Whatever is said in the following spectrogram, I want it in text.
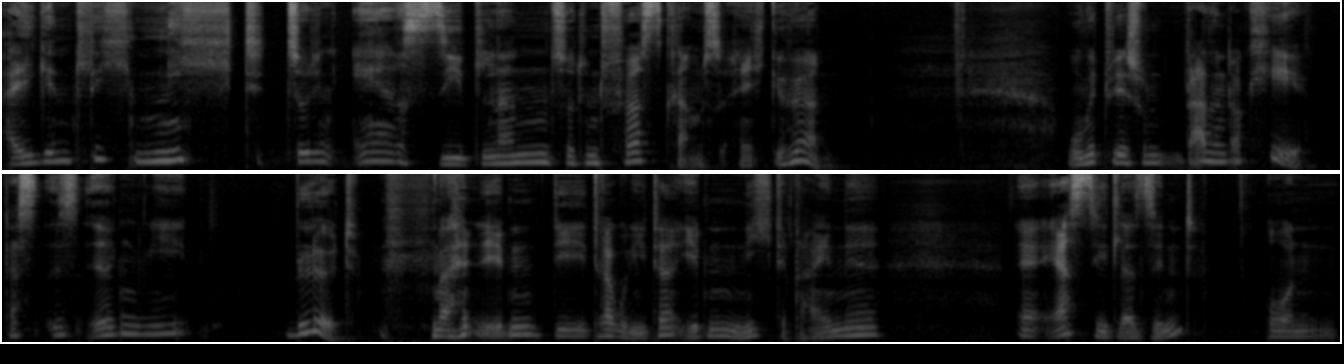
eigentlich nicht zu den Erstsiedlern, zu den First Comes eigentlich gehören. Womit wir schon da sind, okay, das ist irgendwie blöd, weil eben die Dragoniter eben nicht reine äh, Erstsiedler sind und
